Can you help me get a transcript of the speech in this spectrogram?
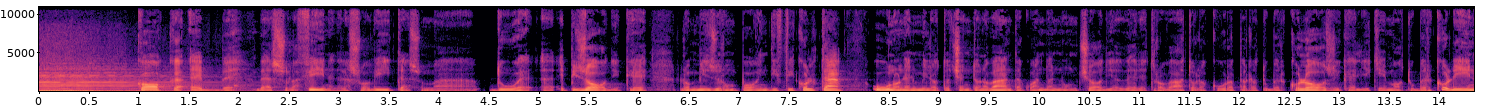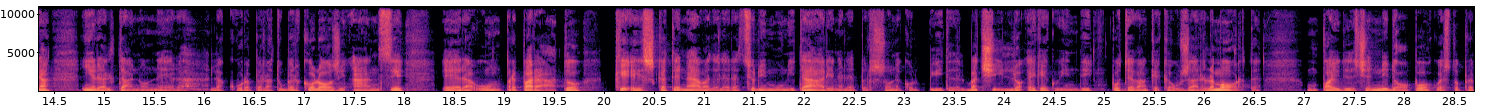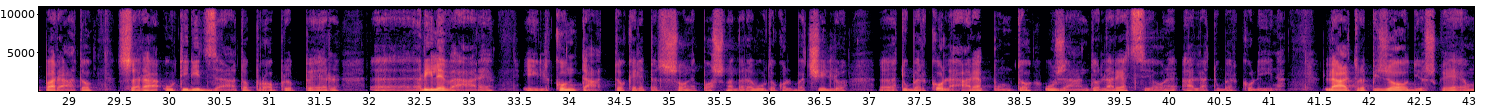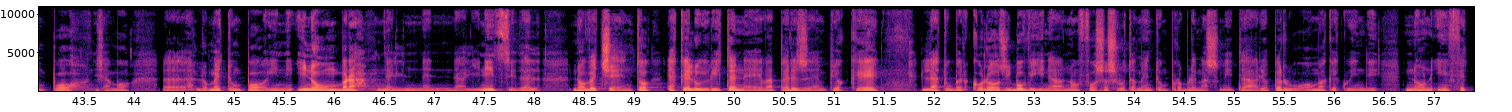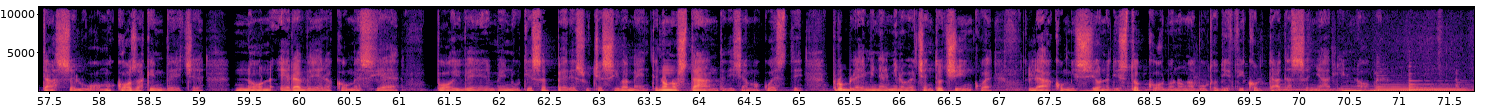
Koch ebbe verso la fine della sua vita insomma, due eh, episodi che lo misero un po' in difficoltà. Uno nel 1890 quando annunciò di avere trovato la cura per la tubercolosi che egli chiamò tubercolina, in realtà non era la cura per la tubercolosi, anzi era un preparato che scatenava delle reazioni immunitarie nelle persone colpite dal bacillo e che quindi poteva anche causare la morte. Un paio di decenni dopo questo preparato sarà utilizzato proprio per eh, rilevare il contatto che le persone possono aver avuto col bacillo eh, tubercolare, appunto usando la reazione alla tubercolina. L'altro episodio che è un po', diciamo, eh, lo mette un po' in, in ombra nel, nel, agli inizi del Novecento è che lui riteneva, per esempio, che la tubercolosi bovina non fosse assolutamente un problema sanitario per l'uomo e che quindi non infettasse l'uomo, cosa che invece non era vera come si è poi venuti a sapere successivamente. Nonostante diciamo, questi problemi, nel 1905 la Commissione di Stoccolma non ha avuto difficoltà ad assegnargli il Nobel.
